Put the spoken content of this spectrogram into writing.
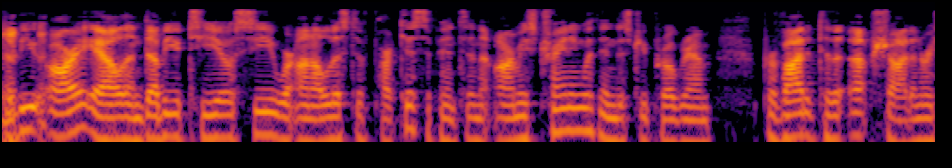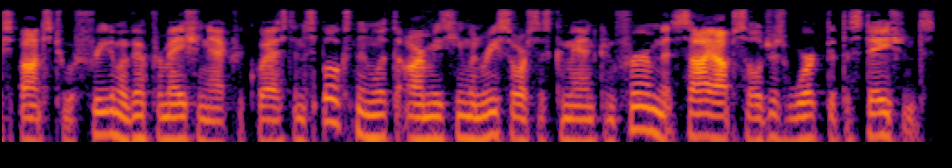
WRAL and WTOC were on a list of participants in the Army's Training with Industry program provided to the Upshot in response to a Freedom of Information Act request, and a spokesman with the Army's Human Resources Command confirmed that PSYOP soldiers worked at the stations.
